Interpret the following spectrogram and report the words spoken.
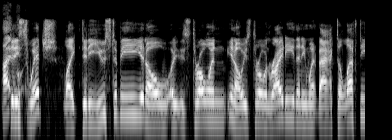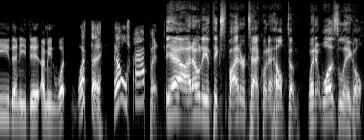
I- did he switch? Like, did he used to be? You know, he's throwing. You know, he's throwing righty. Then he went back to lefty. Then he did. I mean, what? What the hell happened? Yeah, I don't even think Spider Tack would have helped him when it was legal.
